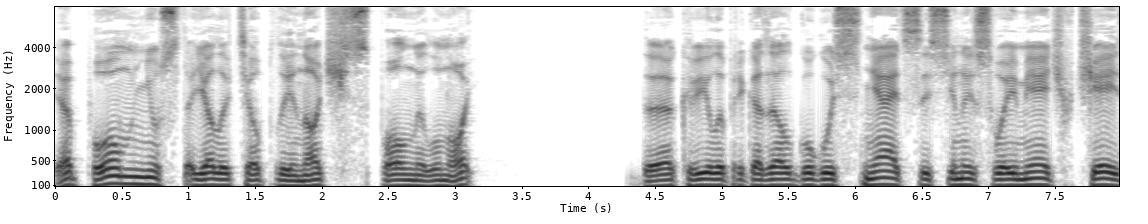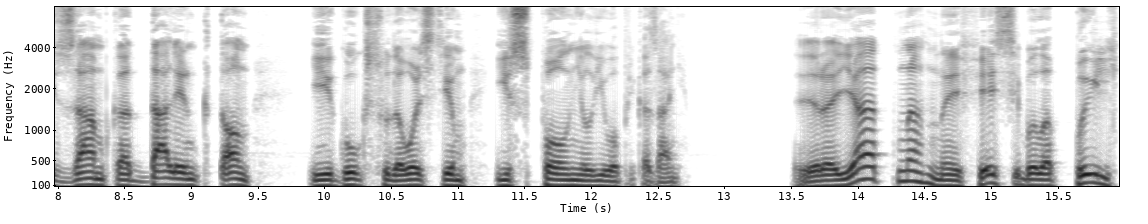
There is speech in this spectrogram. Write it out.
Я помню, стояла теплая ночь с полной луной. Да Аквила приказал Гугу снять со стены свой меч в честь замка Даллингтон, и Гуг с удовольствием исполнил его приказание. Вероятно, на Эфесе была пыль,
